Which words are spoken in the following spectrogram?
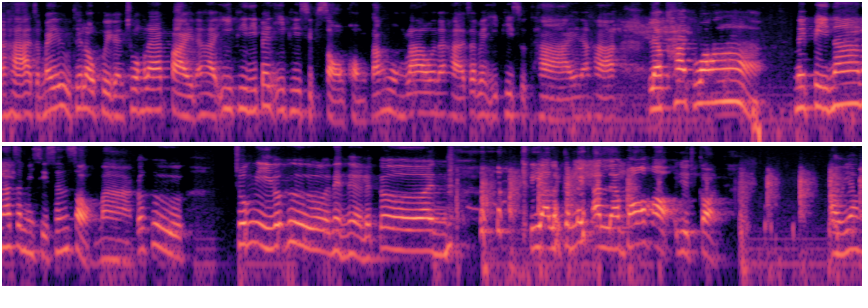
นะคะ อาจจะไม่ได้ดูที่เราคุยกันช่วงแรกไปนะคะ EP นี้เป็น EP 12 ของตั้งวงเล่านะคะ จะเป็น EP สุดท้ายนะคะ แล้วคาดว่าในปีหน้าน่าจะมีซีซั่น2 มาก็คือ ช่วงนี้ก็คือเหน็ดเหนื่อยเหลือเกินเคลียร์อะไรกันไม่ทันแล้วพ่อหยุดก่อน เอายัง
